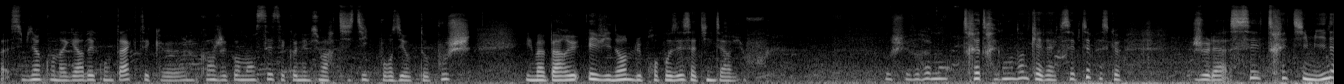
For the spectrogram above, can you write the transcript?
bah, si bien qu'on a gardé contact et que quand j'ai commencé ces connexions artistiques pour The Octopush, il m'a paru évident de lui proposer cette interview. je suis vraiment très très contente qu'elle ait accepté parce que je la sais très timide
